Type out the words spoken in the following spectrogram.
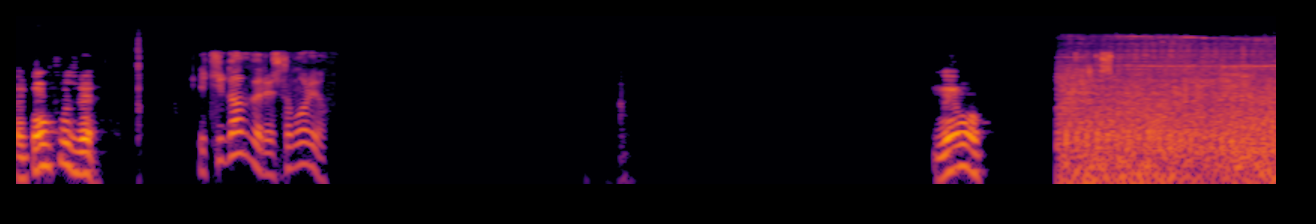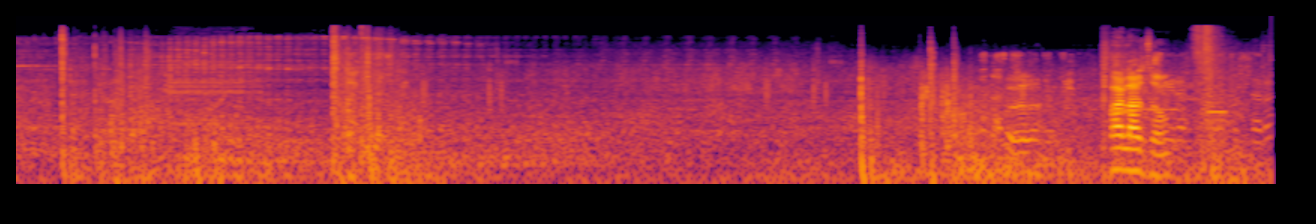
Îl confuz, ver. E țigan vere, să mor eu. Nu e, mă. Bă, dar ce- Hai la ce zone. era asta seara?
